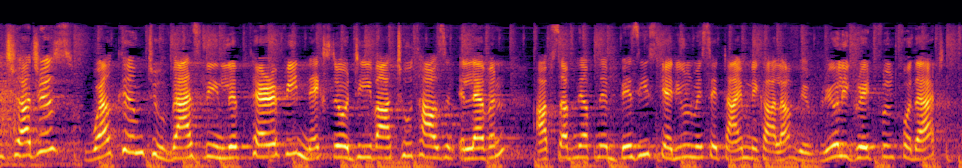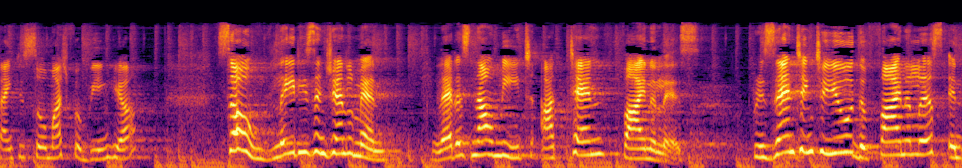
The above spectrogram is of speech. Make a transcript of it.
right, judges, welcome to Vaseline Lip Therapy Next Door Diva 2011. आप सब ने अपने busy schedule में से time निकाला. We're really grateful for that. Thank you so much for being here. So, ladies and gentlemen, let us now meet our 10 finalists. Presenting to you the finalists in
